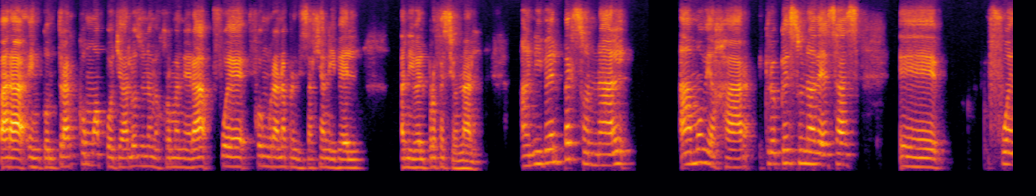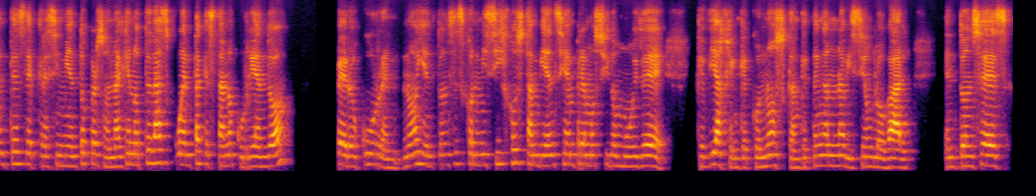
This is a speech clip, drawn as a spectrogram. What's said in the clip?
para encontrar cómo apoyarlos de una mejor manera fue, fue un gran aprendizaje a nivel, a nivel profesional. A nivel personal, amo viajar. Creo que es una de esas eh, fuentes de crecimiento personal que no te das cuenta que están ocurriendo pero ocurren, ¿no? Y entonces con mis hijos también siempre hemos sido muy de que viajen, que conozcan, que tengan una visión global. Entonces,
